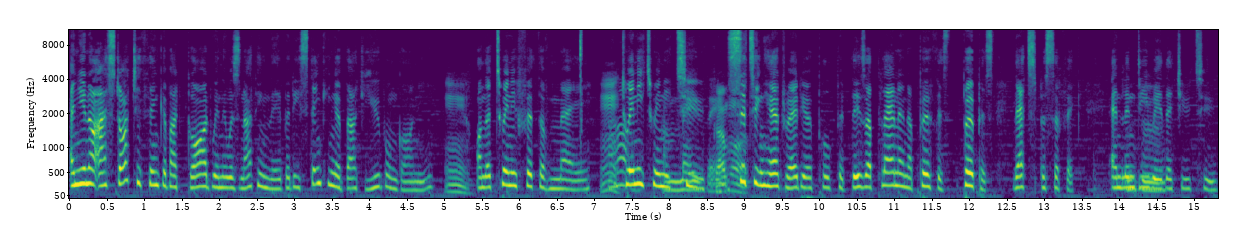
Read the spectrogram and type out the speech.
And you know, I start to think about God when there was nothing there, but He's thinking about you, Bongani, mm. on the 25th of May, mm. ah, 2022, Amazing. Come on. sitting here at Radio Pulpit. There's a plan and a purpose, purpose that's specific. And Lindiwe, mm-hmm. that you too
